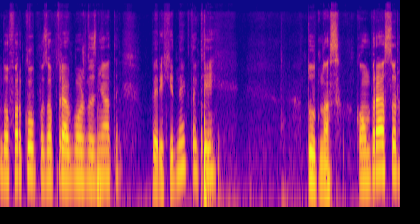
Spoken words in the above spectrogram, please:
до фаркопу за потреб можна зняти, перехідник такий. Тут у нас компресор.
